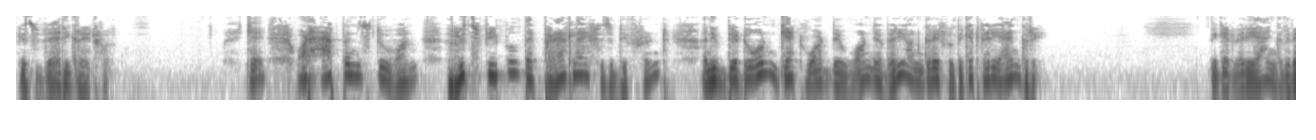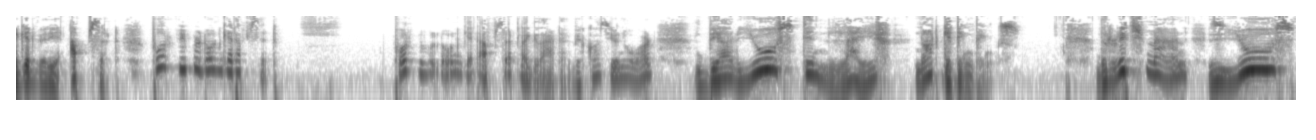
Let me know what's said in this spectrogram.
He's very grateful. Okay. What happens to one, rich people, their prayer life is different. And if they don't get what they want, they're very ungrateful. They get very angry. They get very angry. They get very upset. Poor people don't get upset. Poor people don't get upset like that because you know what? They are used in life not getting things. The rich man is used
